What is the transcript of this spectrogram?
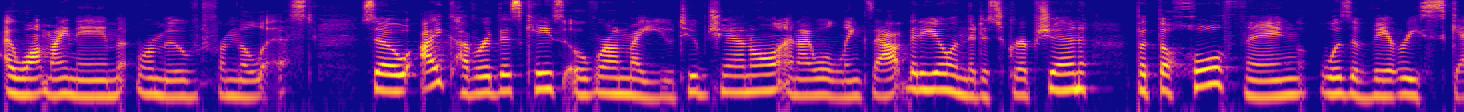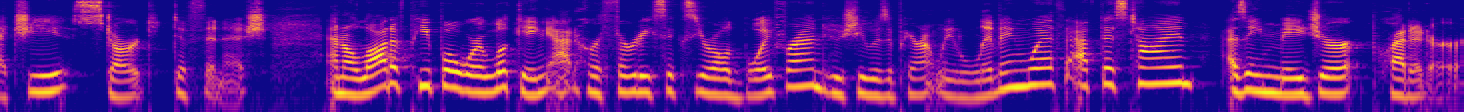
I want my name removed from the list. So I covered this case over on my YouTube channel and I will link that video in the description. But the whole thing was a very sketchy start to finish. And a lot of people were looking at her 36 year old boyfriend, who she was apparently living with at this time, as a major predator.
